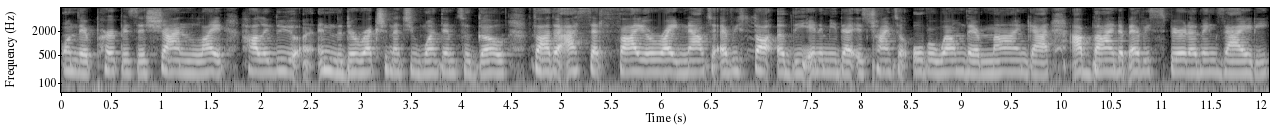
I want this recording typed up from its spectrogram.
on their purposes, shine light, hallelujah, in the direction that you want them to go. Father, I set fire right now to every thought of the enemy that is trying to overwhelm their mind, God. I bind up every spirit of anxiety.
